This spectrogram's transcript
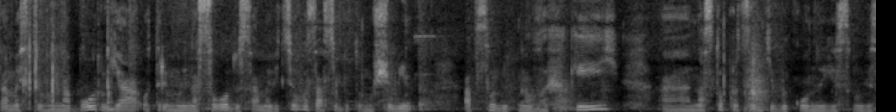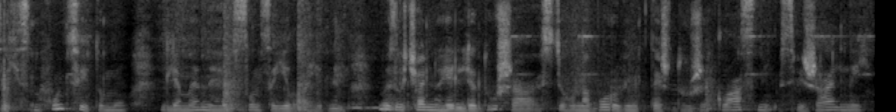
Саме з цього набору я отримую насолоду саме від цього засобу, тому що він абсолютно легкий, е, на 100% виконує свою захисну функцію, тому для мене сонце є лагідним. Ну і звичайно, гель для душа з цього набору він теж дуже класний, освіжальний.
